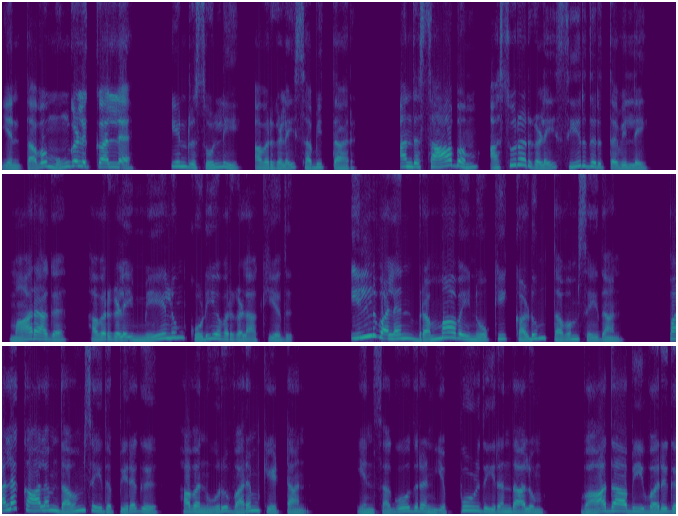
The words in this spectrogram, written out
என் தவம் உங்களுக்கு அல்ல என்று சொல்லி அவர்களை சபித்தார். அந்த சாபம் அசுரர்களை சீர்திருத்தவில்லை மாறாக அவர்களை மேலும் கொடியவர்களாக்கியது. இல்வளன் பிரம்மாவை நோக்கி கடும் தவம் செய்தான். பல காலம் தவம் செய்த பிறகு அவன் ஒரு வரம் கேட்டான். என் சகோதரன் எப்பொழுது இறந்தாலும் வாதாபி வருக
